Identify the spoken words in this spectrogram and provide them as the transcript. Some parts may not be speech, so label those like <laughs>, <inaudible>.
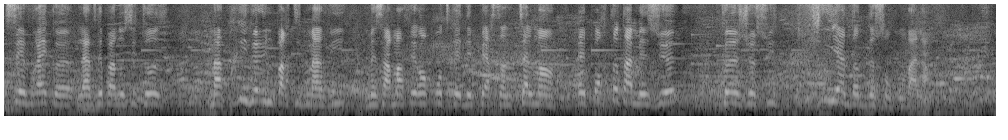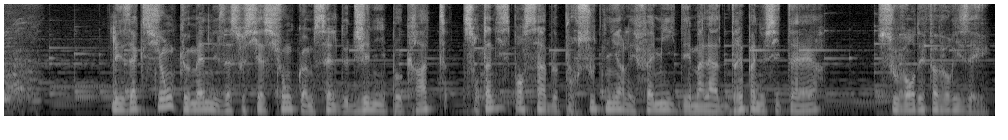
C'est vrai que la drépanocytose m'a privé une partie de ma vie, mais ça m'a fait rencontrer des personnes tellement importantes à mes yeux que je suis fière de son combat-là. Les actions que mènent les associations comme celle de Jenny Hippocrate sont indispensables pour soutenir les familles des malades drépanocytaires, souvent défavorisés.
